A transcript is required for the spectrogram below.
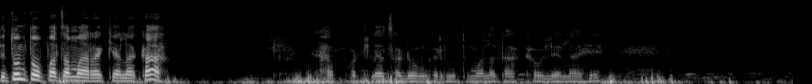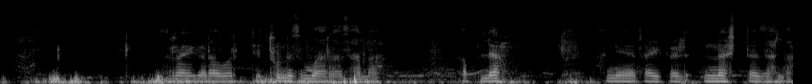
तिथून तोपाचा मारा केला का? हा पोटल्याचा डोंगर मी तुम्हाला दाखवलेला आहे. रायगडावर तिथूनच मारा झाला. आपल्या आणि रायगड नष्ट झाला.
